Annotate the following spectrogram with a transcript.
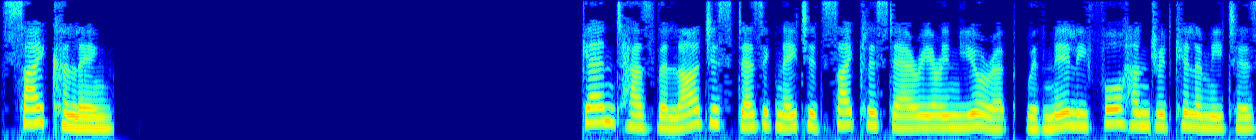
Cycling Ghent has the largest designated cyclist area in Europe, with nearly 400 kilometers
